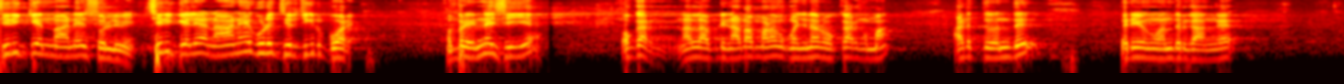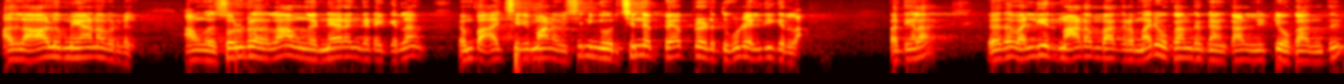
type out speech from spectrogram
சிரிக்கன்னு நானே சொல்லுவேன். சிரிக்கலையா நானே கூட சிரிச்சுக்கிட்டு போகிறேன் அப்புறம் என்ன செய்ய? உட்காருங்க. நல்லா அப்படி நடமாடம். கொஞ்ச நேரம் உட்காருங்கம்மா. அடுத்து வந்து பெரியவங்க வந்திருக்காங்க. அதில் ஆளுமையானவர்கள். அவங்க சொல்கிறதெல்லாம் அவங்க நேரம் கிடைக்கலாம். ரொம்ப ஆச்சரியமான விஷயம். நீங்கள் ஒரு சின்ன பேப்பர் எடுத்து கூட எழுதிக்கலாம். பார்த்தீங்களா ஏதோ வள்ளியர் நாடம் பார்க்குற மாதிரி உட்காந்துருக்காங்க கால் நீட்டி உட்காந்து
